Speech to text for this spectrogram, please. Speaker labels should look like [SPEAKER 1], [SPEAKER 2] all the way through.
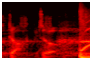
[SPEAKER 1] Doctor.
